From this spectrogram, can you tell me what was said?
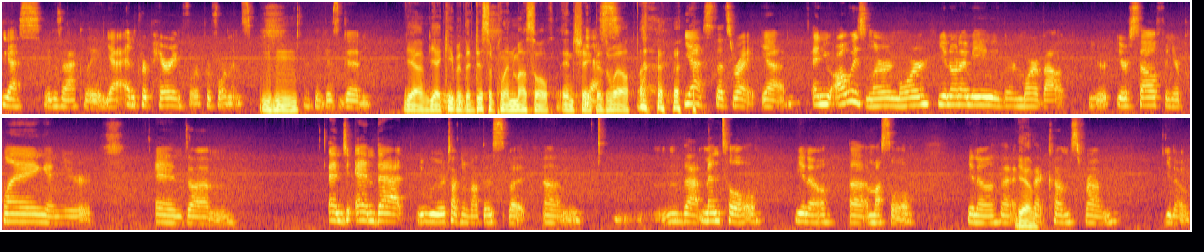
yes, exactly, yeah, and preparing for a performance, I think is good. Yeah, yeah, keeping the discipline muscle in shape as well. yes, that's right. Yeah, and you always learn more. You know what I mean? You learn more about your yourself and your playing and your and um and and that we were talking about this, but um that mental, you know, uh, muscle, you know that Yeah. that comes from you know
